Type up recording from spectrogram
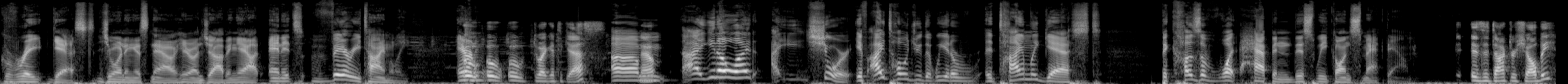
great guest joining us now here on Jobbing Out, and it's very timely. Aaron, Oh, oh, oh, do I get to guess? um, no? I, you know what? I, sure. If I told you that we had a, a timely guest because of what happened this week on SmackDown, Is it Dr. Shelby?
